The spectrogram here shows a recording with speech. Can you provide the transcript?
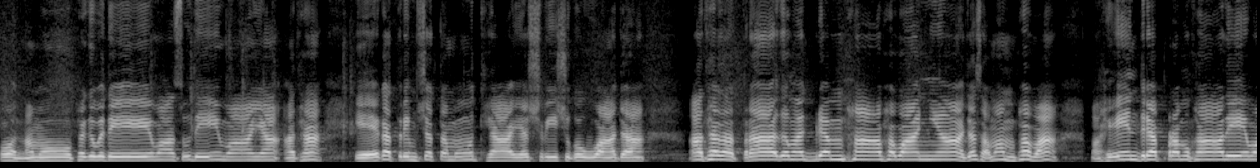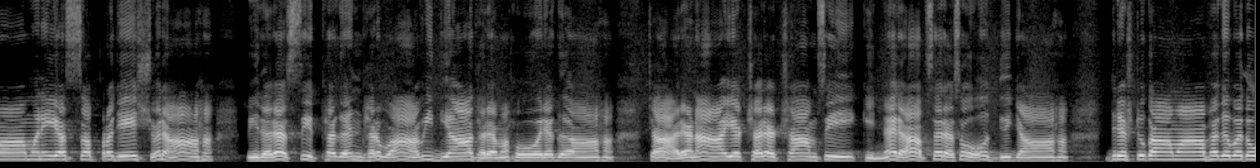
ഓം നമോ ഭഗവതേ വാസുദേവായ അഥ ഏകത്രിംശത്തമോധ്യായ ശ്രീശുകൗവാച അഥ തത്രാഗമദ്ബ്രഹ്മാ ഭവാന്യാ ച സമം ഭവ മഹേന്ദ്രപ്രമുഖാ ദേവാ മുനയः സപ്രജേശ്വരാः പിതരസിദ്ധഗന്ധർവാ വിദ്യാധരമഹോരഗാः ചാരണായക്ഷരക്ഷാംസി കിന്നരാപ്സരസോ ദ്വിജാः द्रष्टुकामा भगवतो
